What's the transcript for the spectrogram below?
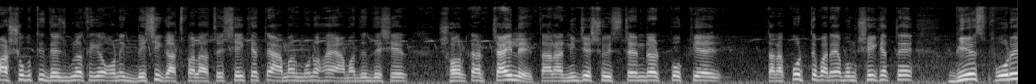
পার্শ্ববর্তী দেশগুলো থেকে অনেক বেশি গাছপালা আছে, সেই ক্ষেত্রে আমার মনে হয় আমাদের দেশের সরকার চাইলে তারা নিজস্ব স্ট্যান্ডার্ড প্রক্রিয়ায় তারা করতে পারে এবং সেই ক্ষেত্রে বিএস ফোরে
